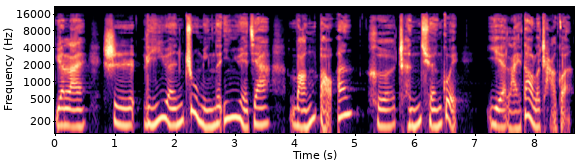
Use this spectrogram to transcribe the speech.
原来是梨园著名的音乐家王保安和陈全贵也来到了茶馆。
